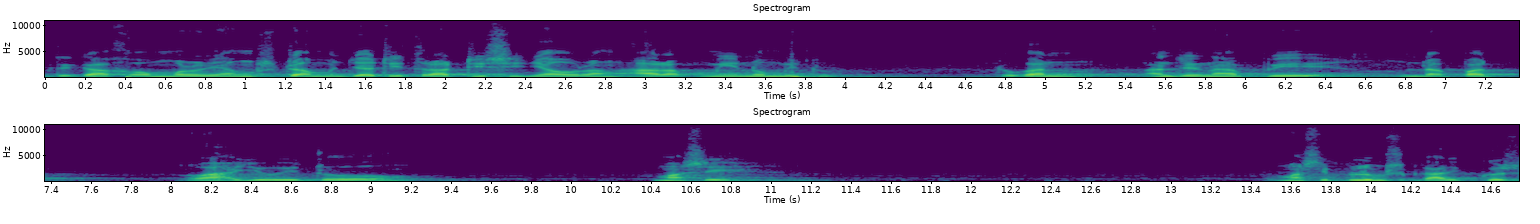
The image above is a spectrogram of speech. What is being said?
ketika khomer yang sudah menjadi tradisinya orang Arab minum itu itu kan anjing Nabi mendapat wahyu itu masih masih belum sekaligus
